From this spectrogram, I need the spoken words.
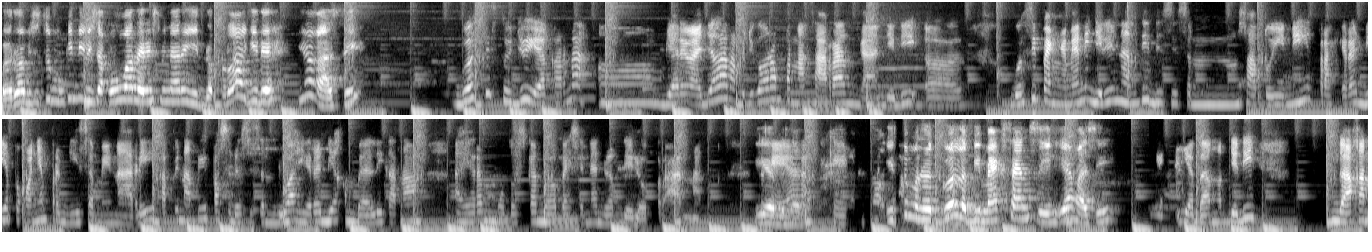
baru habis itu mungkin dia bisa keluar dari seminari jadi dokter lagi deh, ya nggak sih? Gue sih setuju ya karena um biarin aja lah namanya juga orang penasaran kan. Jadi uh, gue sih pengennya nih jadi nanti di season satu ini terakhirnya dia pokoknya pergi seminari tapi nanti pas sudah season 2 akhirnya dia kembali karena akhirnya memutuskan bahwa passionnya adalah menjadi dokter anak iya benar itu menurut gue lebih make sense sih ya nggak sih iya banget jadi nggak akan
